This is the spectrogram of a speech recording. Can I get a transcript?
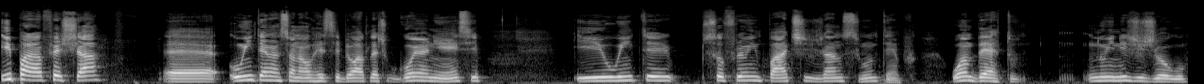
E para fechar, é, o Internacional recebeu o Atlético Goianiense e o Inter sofreu um empate já no segundo tempo. O Humberto, no início de jogo,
